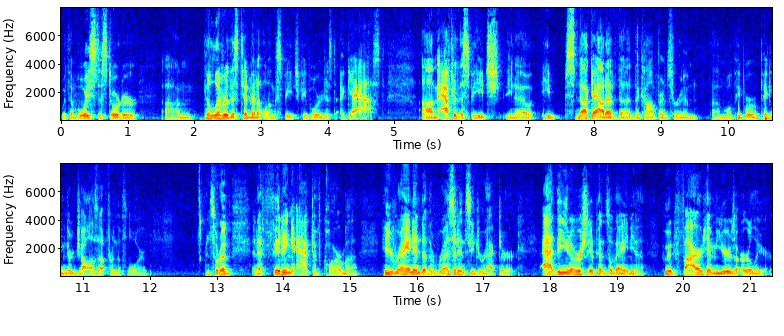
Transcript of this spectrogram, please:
with a voice distorter um, deliver this 10 minute long speech. People were just aghast. Um, after the speech, you know, he snuck out of the, the conference room um, while people were picking their jaws up from the floor. And sort of in a fitting act of karma, he ran into the residency director at the University of Pennsylvania who had fired him years earlier.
